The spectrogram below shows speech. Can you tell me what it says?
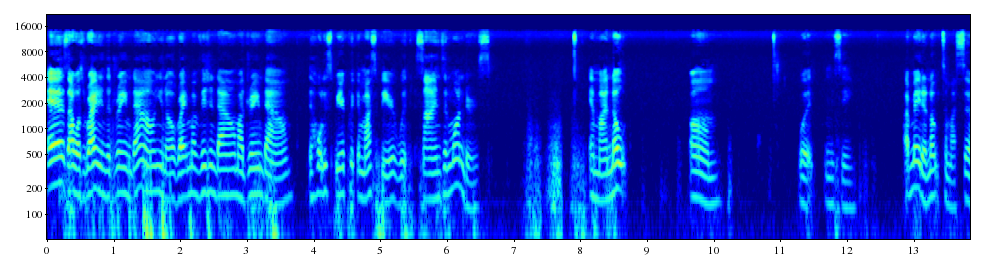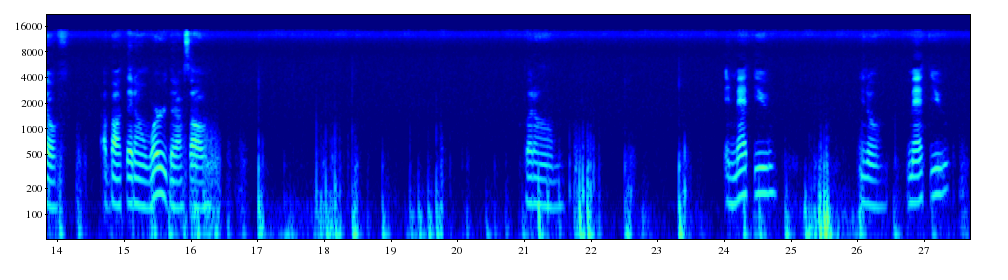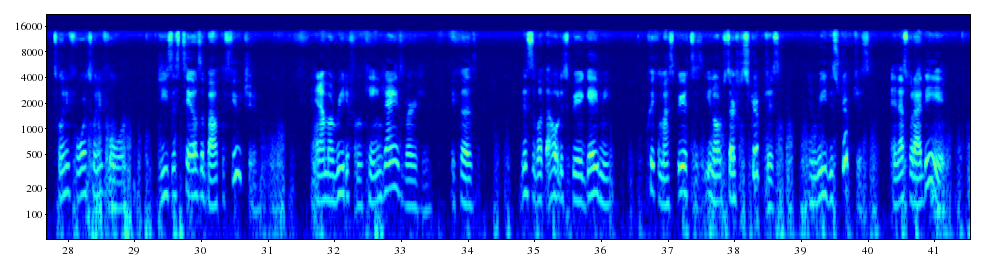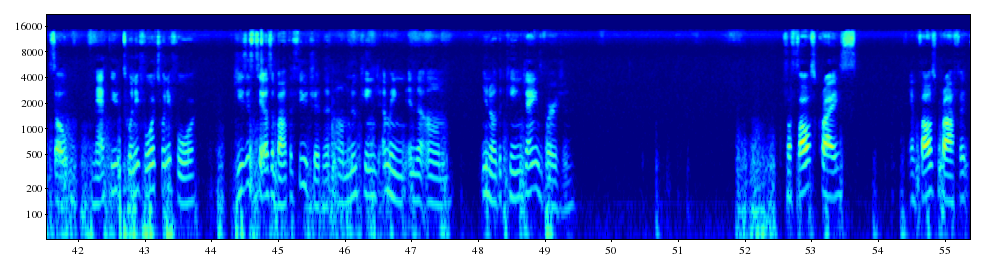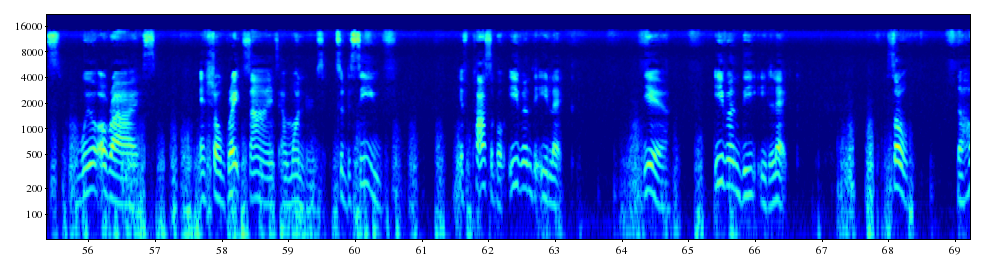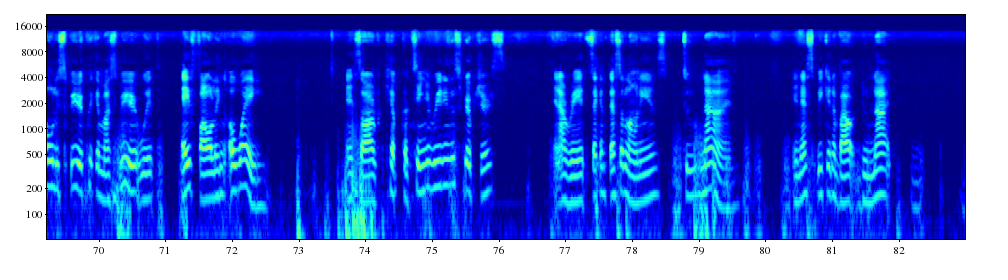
As I was writing the dream down, you know, writing my vision down, my dream down, the Holy Spirit quickened my spirit with signs and wonders. And my note, um, what, let me see. I made a note to myself about that um word that I saw. But um in Matthew you know, Matthew 24 24, Jesus tells about the future. And I'm going to read it from King James Version because this is what the Holy Spirit gave me. Quicken my spirit to, you know, search the scriptures and read the scriptures. And that's what I did. So, Matthew 24 24, Jesus tells about the future. The um, New King, I mean, in the, um, you know, the King James Version. For false Christ and false prophets will arise and show great signs and wonders to deceive, if possible, even the elect. Yeah, even the elect. So, the Holy Spirit quickened my spirit with a falling away. And so I kept continue reading the scriptures and I read Second Thessalonians 2 9. And that's speaking about do not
